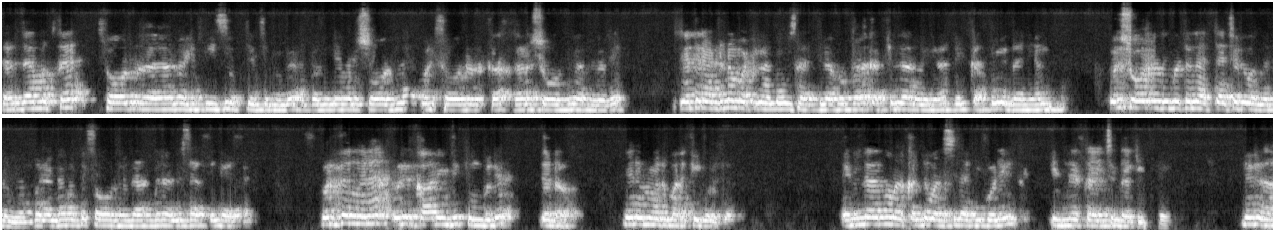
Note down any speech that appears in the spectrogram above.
രണ്ടാമത്തെ ഷോൾഡർ ഒരു പീസ് വെച്ച് വെച്ചിട്ടുണ്ട്. അപ്പൊ അതിന്റെ ഒരു ഷോൾഡർ ഒരു ഷോൾഡർ എടുക്കുക. അതാണ് ഷോൾഡർ വരുന്നത് ഇതിന്റെ രണ്ടെണ്ണം പറ്റുന്നുണ്ട് ഈ സെറ്റിൽ അപ്പൊ ഇവിടെ കട്ടിങ് കാണുന്നില്ല ഇതിൽ കട്ടിങ് കഴിഞ്ഞാൽ ഒരു ഷോൾഡർ ഇതിമ്മ തന്നെ അറ്റാച്ച്ഡ് വന്നിട്ടുണ്ട്. അപ്പൊ രണ്ടാമത്തെ ഷോൾഡർ ഇത് രണ്ട് സെറ്റിന്റെ വെറുതെ ഇങ്ങനെ ഒരു കാലിഞ്ച് തുമ്പിൽ ഇതുണ്ടാവും. ഞാനൊന്നും മടക്കി കൊടുക്കുക. എല്ലാവരും കണ്ട് മനസ്സിലാക്കിക്കൂടി ഇതിനെ തയ്ച്ചുണ്ടാക്കിയിട്ട് എന്നിട്ട് ഒരു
